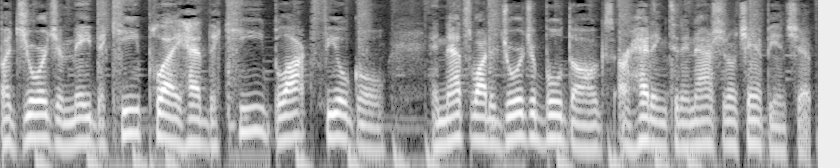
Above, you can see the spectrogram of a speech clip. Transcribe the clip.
But Georgia made the key play, had the key block field goal and that's why the Georgia Bulldogs are heading to the national championship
